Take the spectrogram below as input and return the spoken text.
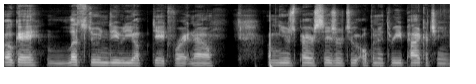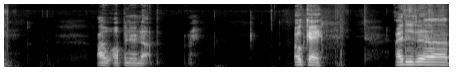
Okay, let's do a DVD update for right now. I'm gonna use a pair of scissors to open the three packaging. I'll open it up. Okay, I did uh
